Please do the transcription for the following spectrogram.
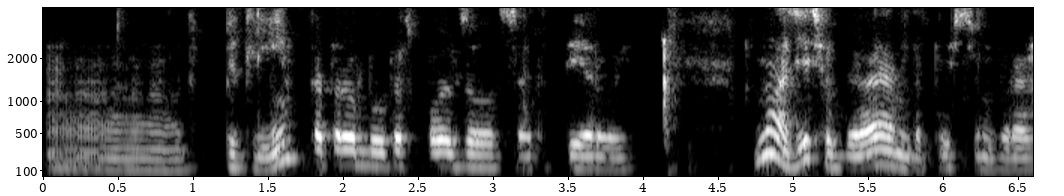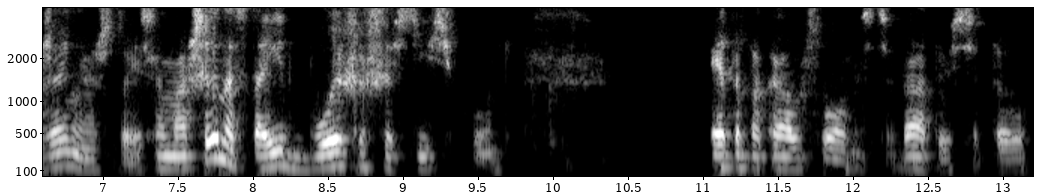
э, петли, который будет использоваться, это первый. Ну, а здесь выбираем, допустим, выражение, что если машина стоит больше 6 секунд. Это пока условности, да, то есть это вот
